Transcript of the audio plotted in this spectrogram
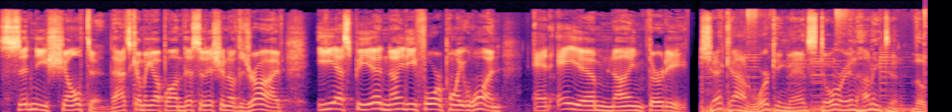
Sydney Shelton. That's coming up on this edition of The Drive, ESPN 94.1 and AM 930. Check out Working Man Store in Huntington, the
